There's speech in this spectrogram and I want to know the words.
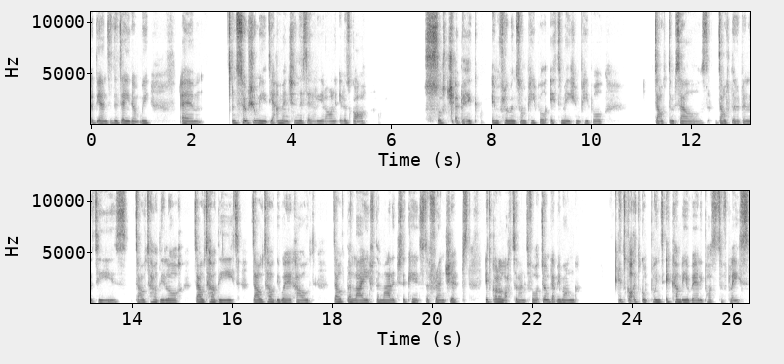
at the end of the day, don't we? Um, and social media, I mentioned this earlier on, it has got such a big influence on people. It's making people doubt themselves, doubt their abilities, doubt how they look, doubt how they eat, doubt how they work out, doubt their life, their marriage, the kids, the friendships. It's got a lot to answer for. Don't get me wrong. It's got its good points. It can be a really positive place.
